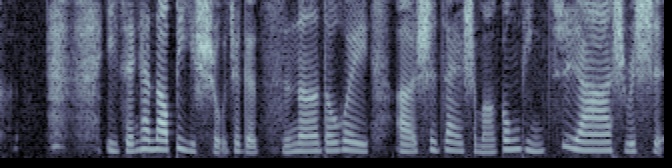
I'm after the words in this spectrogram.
以前看到“避暑”这个词呢，都会呃是在什么宫廷剧啊，是不是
